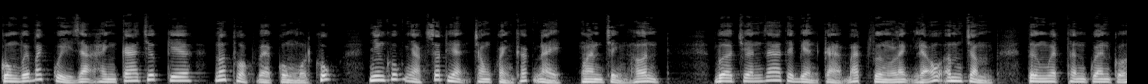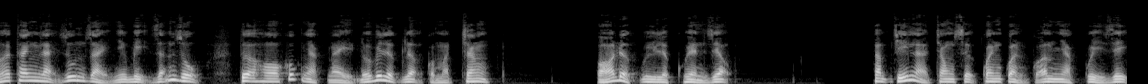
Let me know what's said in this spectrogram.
Cùng với bách quỷ dạ hành ca trước kia, nó thuộc về cùng một khúc, nhưng khúc nhạc xuất hiện trong khoảnh khắc này hoàn chỉnh hơn. Vừa truyền ra thì biển cả bát phương lạnh lẽo âm trầm, từ nguyệt thần quyền của hứa thanh lại run rẩy như bị dẫn dụ, tựa hồ khúc nhạc này đối với lực lượng của mặt trăng có được uy lực huyền diệu. Thậm chí là trong sự quanh quẩn của âm nhạc quỷ dị,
